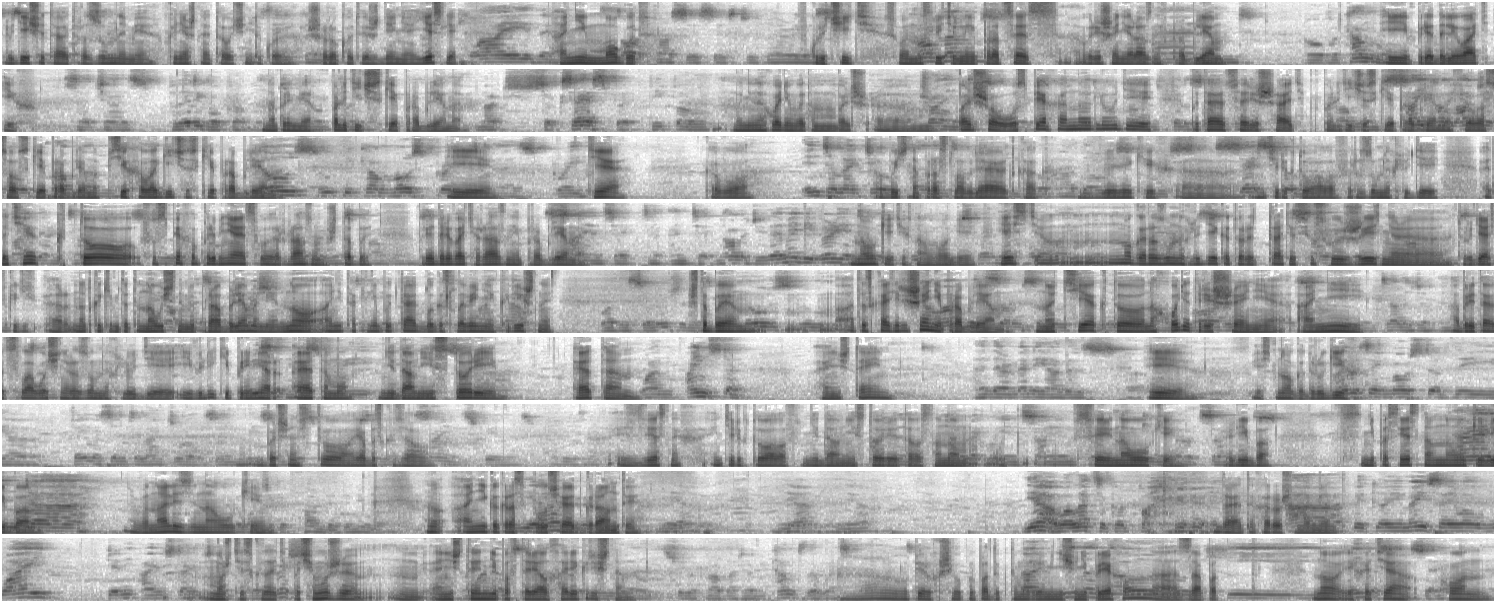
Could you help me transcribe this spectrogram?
людей считают разумными. Конечно, это очень такое широкое утверждение. Если они могут включить свой мыслительный процесс в решение разных проблем и преодолевать их, например, политические проблемы. Мы не находим в этом больш- э, большого успеха, но люди пытаются решать политические проблемы, философские проблемы, психологические проблемы. И те, кого обычно прославляют как великих э, интеллектуалов, разумных людей. Это те, кто с успехом применяет свой разум, чтобы преодолевать разные проблемы, науки и технологии. Есть э, много разумных людей, которые тратят всю свою жизнь, э, трудясь каких, над какими-то научными проблемами, но они так не обретают благословения Кришны, чтобы отыскать решение проблем. Но те, кто находит решение, они обретают славу очень разумных людей. И великий пример этому недавней истории — это Эйнштейн. И есть много других. Большинство, я бы сказал, известных интеллектуалов недавней истории, это в основном в сфере науки, либо непосредственно в науке, либо в анализе науки. Ну, они как раз и получают гранты. Да, это хороший момент. Можете сказать, почему же Эйнштейн не повторял Хари Кришна? Ну, во-первых, Шил Пропада к тому времени еще не приехал на Запад, но и хотя он,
